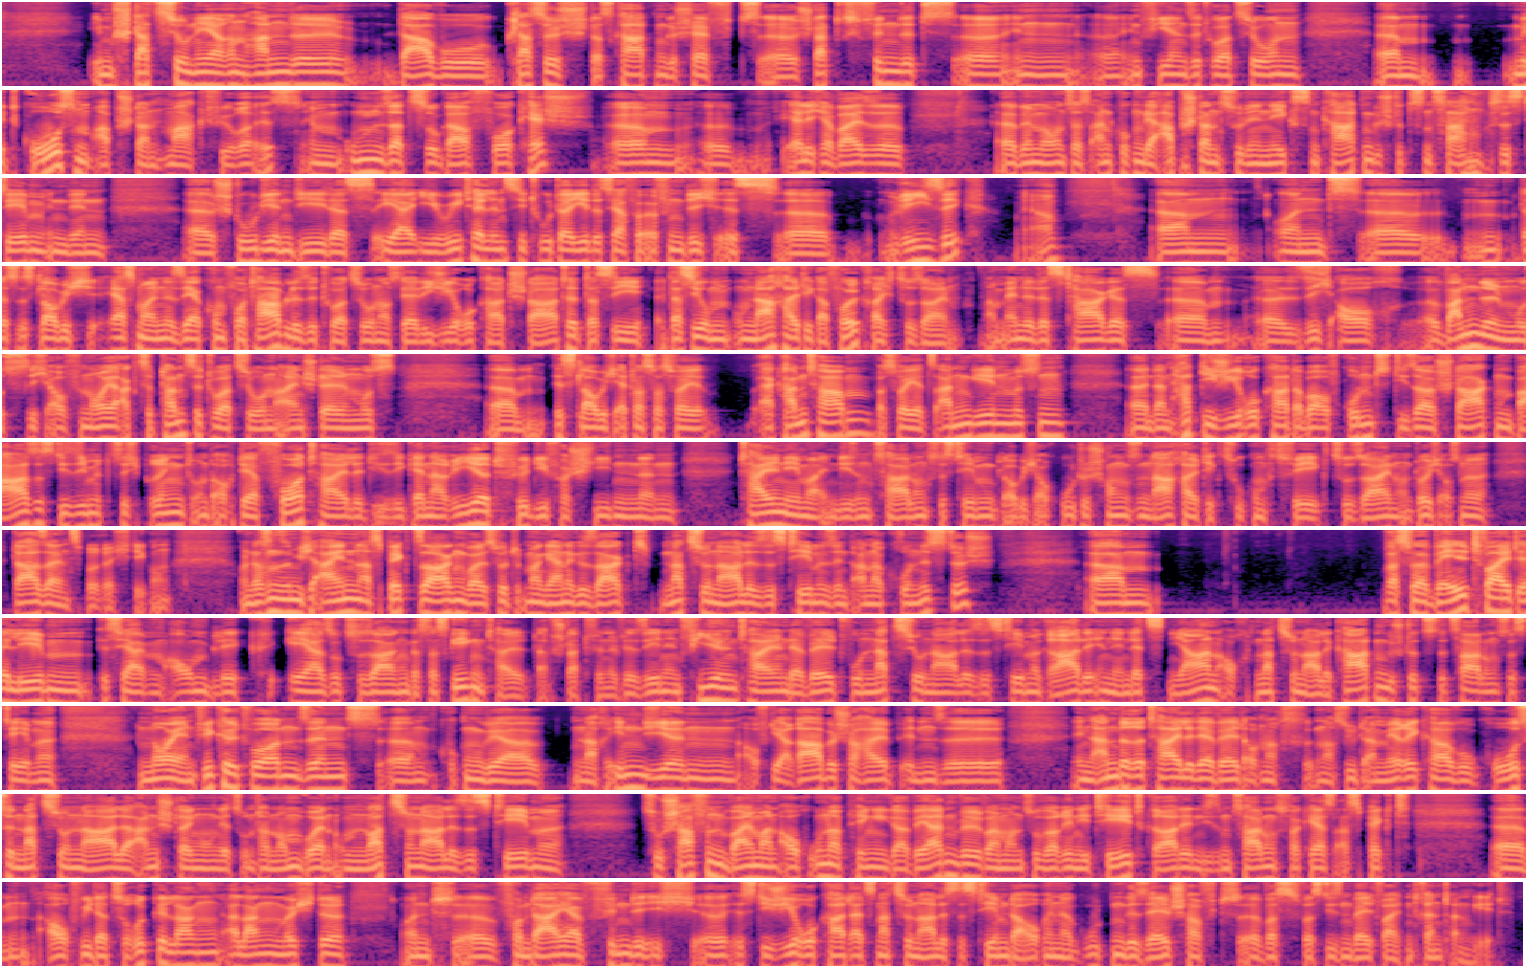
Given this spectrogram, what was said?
im stationären Handel, da wo klassisch das Kartengeschäft äh, stattfindet äh, in, äh, in vielen Situationen, ähm, mit großem Abstand Marktführer ist, im Umsatz sogar vor Cash. Ähm, äh, ehrlicherweise, äh, wenn wir uns das angucken, der Abstand zu den nächsten kartengestützten Zahlungssystemen in den äh, Studien, die das EAI Retail Institut da jedes Jahr veröffentlicht, ist äh, riesig. Ja. Ähm, und äh, das ist, glaube ich, erstmal eine sehr komfortable Situation, aus der die Girocard startet, dass sie, dass sie, um, um nachhaltig erfolgreich zu sein, am Ende des Tages ähm, äh, sich auch wandeln muss, sich auf neue Akzeptanzsituationen einstellen muss, ähm, ist, glaube ich, etwas, was wir erkannt haben, was wir jetzt angehen müssen. Äh, dann hat die Girocard aber aufgrund dieser starken Basis, die sie mit sich bringt und auch der Vorteile, die sie generiert für die verschiedenen Teilnehmer in diesem Zahlungssystem, glaube ich, auch gute Chancen, nachhaltig zukunftsfähig zu sein und durchaus eine Daseinsberechtigung. Und lassen Sie mich einen Aspekt sagen, weil es wird immer gerne gesagt, nationale Systeme sind anachronistisch. Ähm, was wir weltweit erleben, ist ja im Augenblick eher sozusagen, dass das Gegenteil da stattfindet. Wir sehen in vielen Teilen der Welt, wo nationale Systeme gerade in den letzten Jahren, auch nationale kartengestützte Zahlungssysteme neu entwickelt worden sind. Ähm, gucken wir nach Indien, auf die arabische Halbinsel, in andere Teile der Welt, auch nach, nach Südamerika, wo große nationale Anstrengungen jetzt unternommen werden, um nationale Systeme zu schaffen, weil man auch unabhängiger werden will, weil man Souveränität gerade in diesem Zahlungsverkehrsaspekt ähm, auch wieder zurückgelangen erlangen möchte. Und äh, von daher finde ich, äh, ist die Girocard als nationales System da auch in einer guten Gesellschaft, äh, was, was diesen weltweiten Trend angeht.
